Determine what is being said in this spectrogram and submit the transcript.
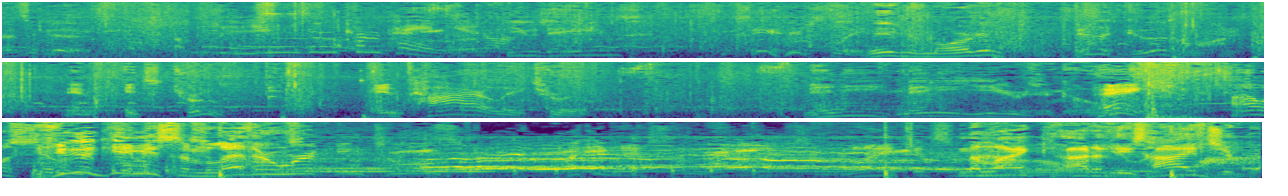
That's good. Amusing companion. A Few days. Seriously. Evening, Morgan. It's a good one. And it's true. Entirely true. Many, many years ago. Hey, I was if you could give me some to leather working and and the like out of these hides you bring.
